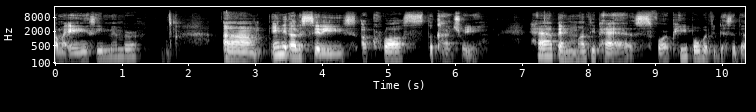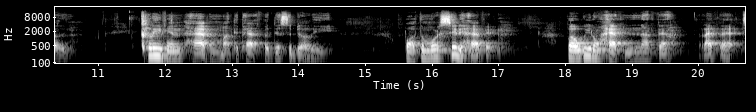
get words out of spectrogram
I'm an AAC member. Um, any other cities across the country have a monthly pass for people with a disability. Cleveland have a monthly pass for disability. Baltimore City have it. But we don't have nothing like that.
